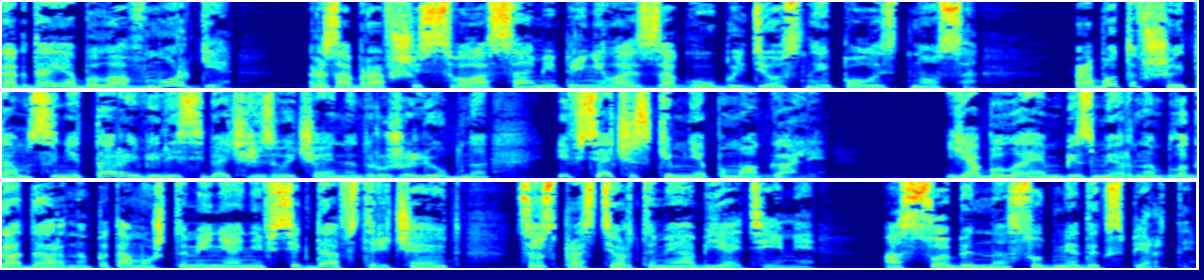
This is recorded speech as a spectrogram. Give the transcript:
Когда я была в морге, разобравшись с волосами, принялась за губы, десны и полость носа, работавшие там санитары вели себя чрезвычайно дружелюбно и всячески мне помогали. Я была им безмерно благодарна, потому что меня не всегда встречают с распростертыми объятиями, особенно судмедэксперты.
